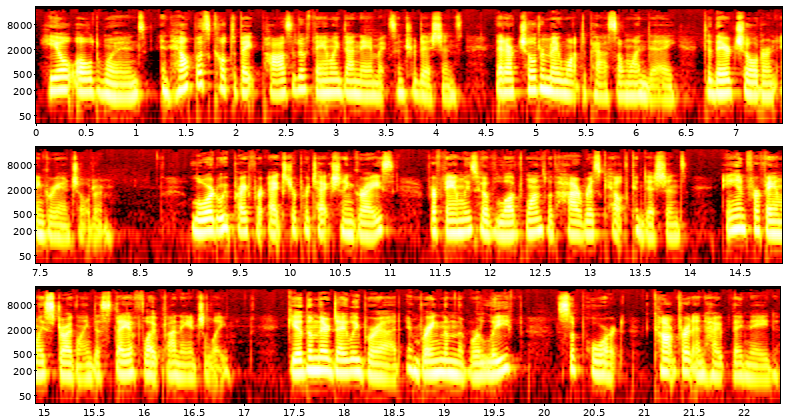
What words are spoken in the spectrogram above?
heal old wounds, and help us cultivate positive family dynamics and traditions that our children may want to pass on one day to their children and grandchildren. Lord, we pray for extra protection and grace for families who have loved ones with high risk health conditions, and for families struggling to stay afloat financially. Give them their daily bread and bring them the relief, support, comfort, and hope they need.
